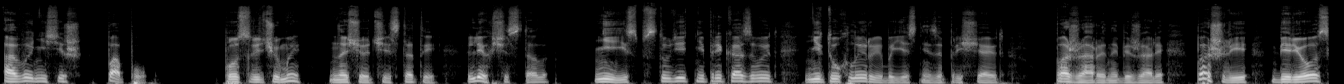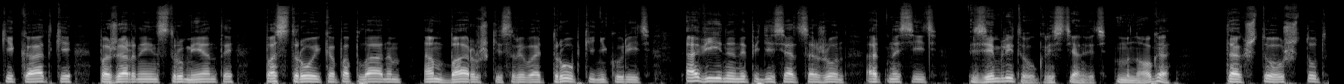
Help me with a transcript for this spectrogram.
а вынесешь папу. После чумы насчет чистоты легче стало. Ни исп студить не приказывают, ни тухлой рыбы есть не запрещают. Пожары набежали. Пошли березки, катки, пожарные инструменты, постройка по планам, амбарушки срывать, трубки не курить, а вина на пятьдесят сажен относить. Земли-то у крестьян ведь много, так что уж тут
